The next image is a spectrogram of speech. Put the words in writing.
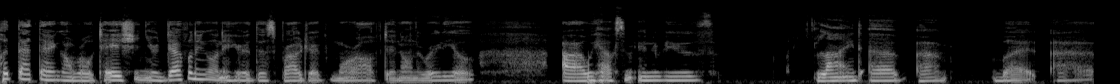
put that thing on rotation. You're definitely going to hear this project more often on the radio. Uh, we have some interviews lined up. Um, but uh,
